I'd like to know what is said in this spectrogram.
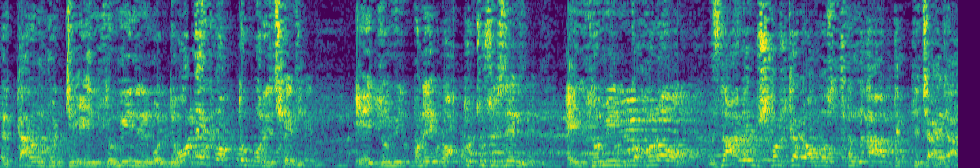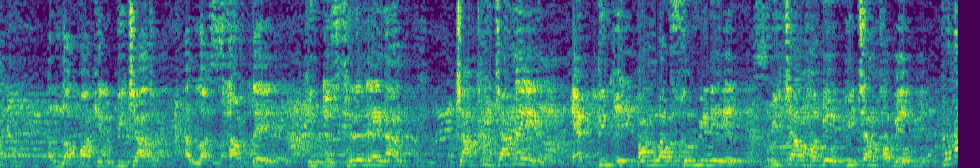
এর কারণ হচ্ছে এই জমিনের মধ্যে অনেক রক্ত পড়েছেন। এই জমিন অনেক রক্ত চুষেছেন। এই জমিন কখনো জালেম সরকারের অবস্থান আর দেখতে চায় না। আল্লাহ পাকের বিচার আল্লাহ সার দেয়, কিন্তু ছেড়ে দেয় না। জাতি জানে, একদিন এই বাংলার জমিনে বিচার হবে বিচার হবে। কোনো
